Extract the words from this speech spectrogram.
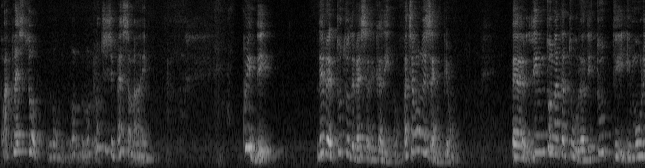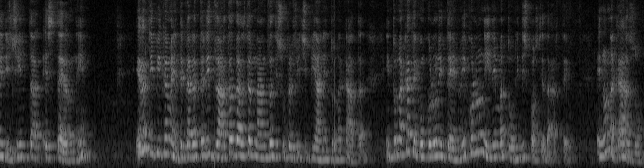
Qua questo non, non, non ci si pensa mai. Quindi deve, tutto deve essere carino. Facciamo un esempio. Eh, l'intonacatura di tutti i muri di cinta esterni era tipicamente caratterizzata da alternanza di superfici piane intonacata, intonacate con colori tenui e colonnine in mattoni disposti ad arte. E non a caso,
